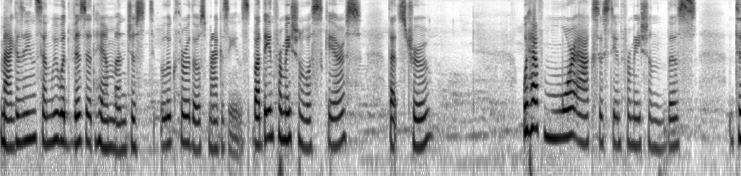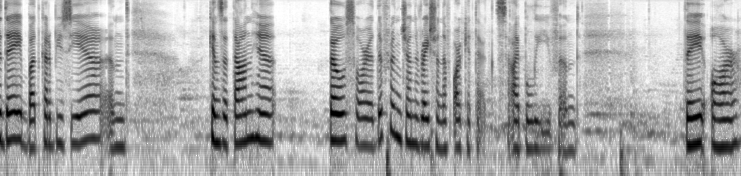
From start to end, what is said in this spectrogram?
magazines and we would visit him and just look through those magazines. But the information was scarce, that's true. We have more access to information this today, but Corbusier and Kenzo Tange, those are a different generation of architects, I believe, and they are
